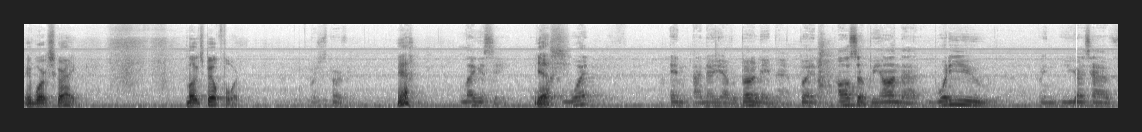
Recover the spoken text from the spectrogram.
it works great. Boat's built for it. Which is perfect. Yeah. Legacy. Yes. What, what, and I know you have a boat named that, but also beyond that, what do you, I mean, you guys have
